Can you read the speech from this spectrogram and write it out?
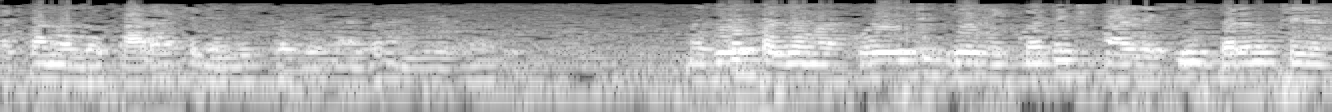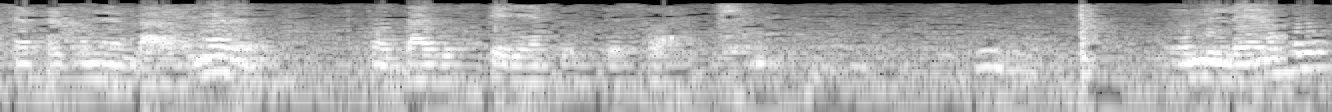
É quando eu parar que a Denise fazer mais na mesa. Mas eu vou fazer uma coisa que de vez em quando a gente faz aqui, embora não seja sempre recomendável, né? Contar as experiências pessoais. Eu me lembro,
